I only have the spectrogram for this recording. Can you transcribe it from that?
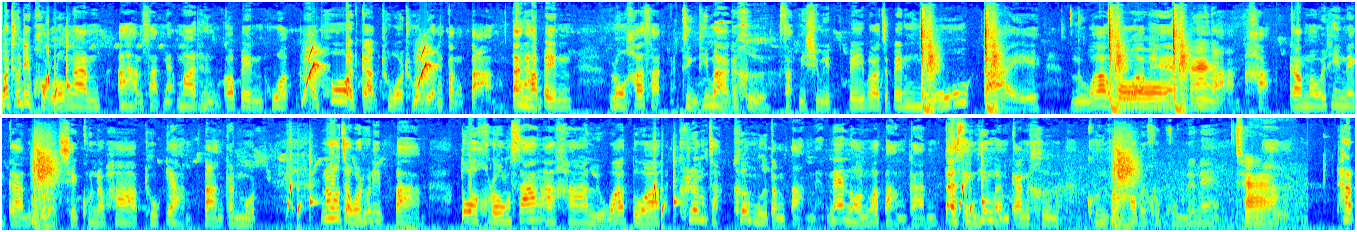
วัตถุดิบของโรงงานอาหารสัตว์เนี่ยมาถึงก็เป็นพวกข้าวโพดกับถั่วถั่วเหลืองต่างๆ แต่ถ้าเป็นโรงฆ่าสัตว์สิ่งที่มาก็คือสัตว์มีชีวิตไม่ว่าจะเป็นหมูไก่หรือว่าวัวแพะต่างๆค่ะ กรรมวิธีในการตรวจเช็คคุณภาพทุกอย่างต่างกันหมด นอกจากวัตถุดิบต่าง ตัวโครงสร้างอาคารหรือว่าตัวเครื่องจักรเครื่องมือต่างๆเนี่ยแน่นอนว่าต่างกัน แต่สิ่งที่เหมือนกันคือ คุณต้องเข้าไปควบคุมแน่ๆใช่ อะถัด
